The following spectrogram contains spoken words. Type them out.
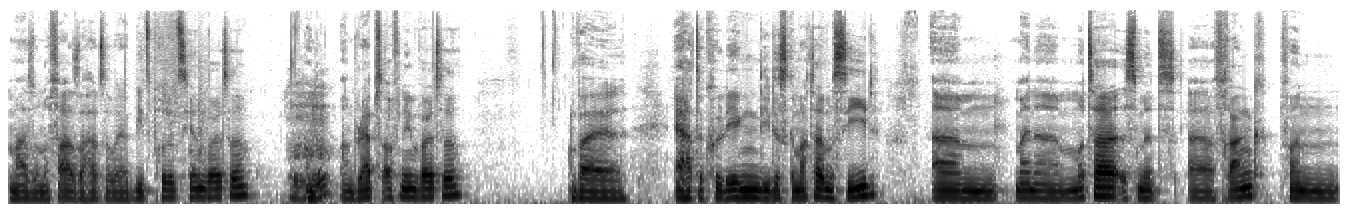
mal so eine Phase hatte, wo er Beats produzieren wollte und, und Raps aufnehmen wollte, weil er hatte Kollegen, die das gemacht haben, Seed. Ähm, meine Mutter ist mit äh, Frank von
